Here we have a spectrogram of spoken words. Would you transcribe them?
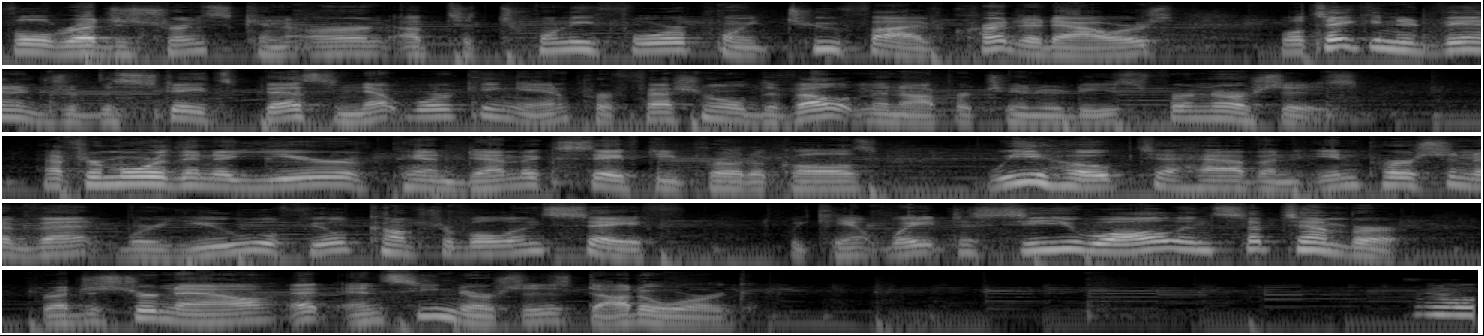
Full registrants can earn up to 24.25 credit hours while taking advantage of the state's best networking and professional development opportunities for nurses. After more than a year of pandemic safety protocols, we hope to have an in person event where you will feel comfortable and safe we can't wait to see you all in September. Register now at ncnurses.org. So,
